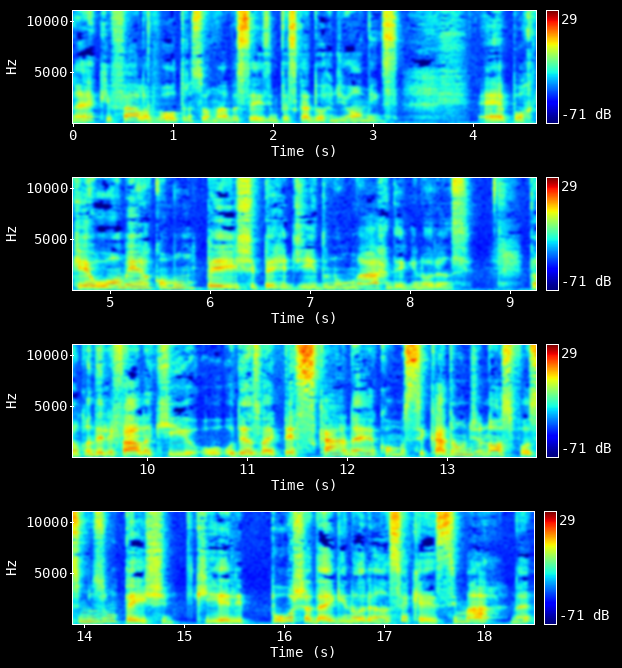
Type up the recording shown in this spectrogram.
né? que fala: Vou transformar vocês em pescador de homens. É porque o homem é como um peixe perdido no mar da ignorância. Então, quando ele fala que o, o Deus vai pescar, né, é como se cada um de nós fôssemos um peixe, que ele puxa da ignorância, que é esse mar, né,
